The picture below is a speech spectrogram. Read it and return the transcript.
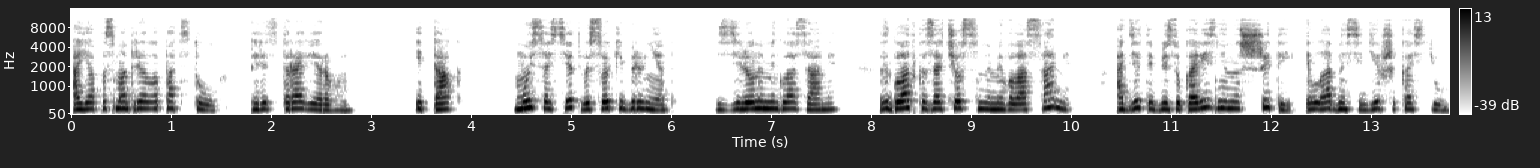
а я посмотрела под стол перед Староверовым. Итак, мой сосед — высокий брюнет, с зелеными глазами, с гладко зачесанными волосами, одетый в безукоризненно сшитый и ладно сидевший костюм.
